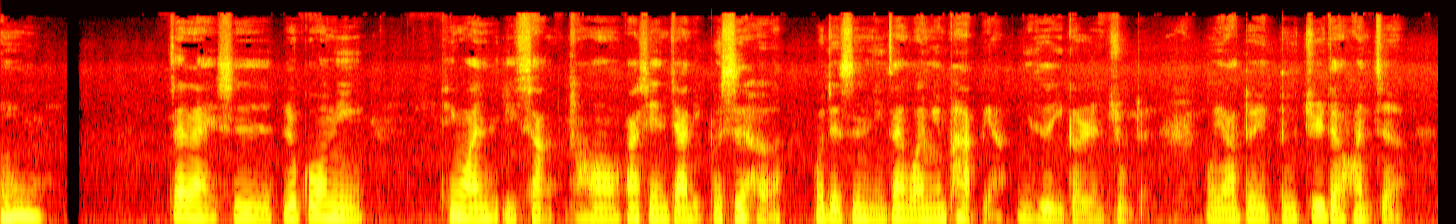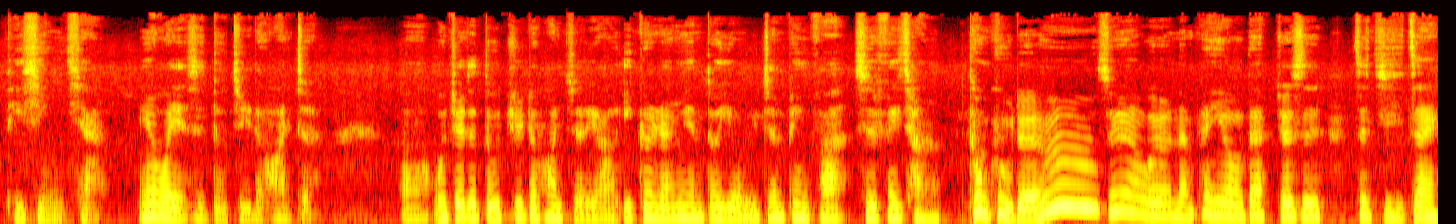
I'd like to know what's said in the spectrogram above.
嗯。再来是，如果你听完以上，然后发现家里不适合，或者是你在外面怕表，你是一个人住的，我要对独居的患者提醒一下，因为我也是独居的患者。哦，我觉得独居的患者要一个人面对忧郁症病发是非常痛苦的。嗯，虽然我有男朋友，但就是自己在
